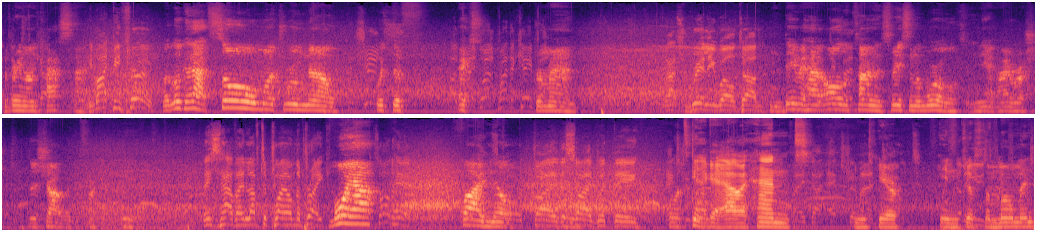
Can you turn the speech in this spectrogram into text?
to bring on Castan. He might be through. But look at that. So much room now with the extra man. That's really well done. And David had all the time and space in the world, and yet I rushed the shot like a fucking idiot. This is how they love to play on the break. Moya! 5 0. By the side with the well, it's gonna get out of hand in here in just a moment.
